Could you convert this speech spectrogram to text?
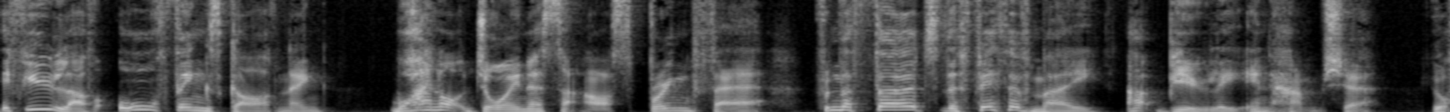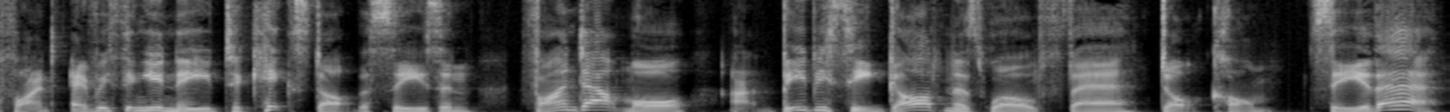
If you love all things gardening, why not join us at our spring fair from the 3rd to the 5th of May at Beaulieu in Hampshire? You'll find everything you need to kickstart the season. Find out more at bbcgardenersworldfair.com. See you there.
